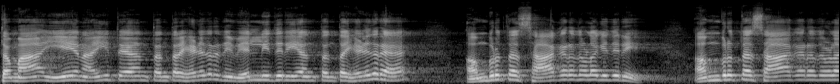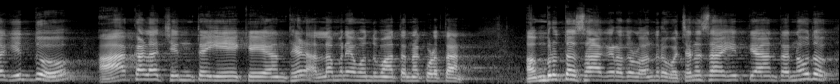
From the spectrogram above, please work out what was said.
ತಮ್ಮ ಏನು ಐತೆ ಅಂತಂತ ಹೇಳಿದರೆ, ನೀವು ಎಲ್ಲಿದ್ದೀರಿ ಅಂತಂತ ಹೇಳಿದರೆ, ಅಮೃತ ಸಾಗರದೊಳಗಿದ್ದೀರಿ. ಅಮೃತ ಸಾಗರದೊಳಗಿದ್ದು ಆಕಳ ಚಿಂತೆ ಏಕೆ ಅಂಥೇಳಿ ಅಲ್ಲಮ್ಮನೇ ಒಂದು ಮಾತನ್ನು ಕೊಡ್ತಾನೆ. ಅಮೃತ ಸಾಗರದೊಳು ಅಂದರೆ ವಚನ ಸಾಹಿತ್ಯ ಅಂತ ಅನ್ನೋದು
